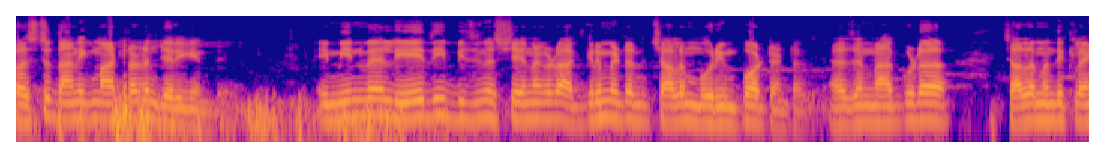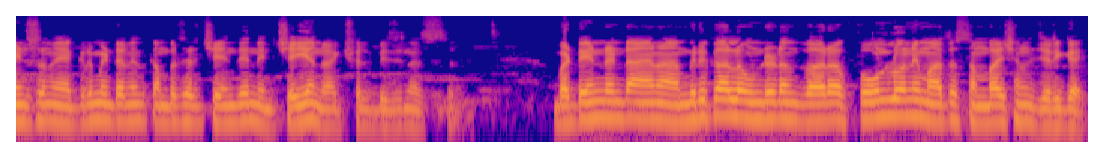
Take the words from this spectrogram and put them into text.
ఫస్ట్ దానికి మాట్లాడడం జరిగింది. ఈ మీన్ వేల్ ఏది బిజినెస్ చేయనా కూడా అగ్రిమెంట్ అనేది చాలా మోర్ ఇంపార్టెంట్ అది. యాజ్ అండ్ నాకు కూడా చాలామంది క్లయింట్స్ అగ్రిమెంట్ అనేది కంపల్సరీ చేయండి నేను చేయను యాక్చువల్ బిజినెస్ బట్ ఏంటంటే ఆయన అమెరికాలో ఉండడం ద్వారా ఫోన్లోనే మాతో సంభాషణలు జరిగాయి.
